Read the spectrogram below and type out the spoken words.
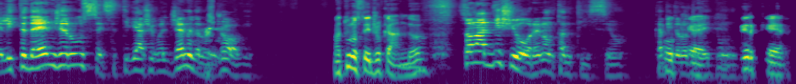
Elite Dangerous e se ti piace quel genere lo giochi. Ma tu lo stai giocando? Sono a 10 ore, non tantissimo. Capitolo okay, 3. Perché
